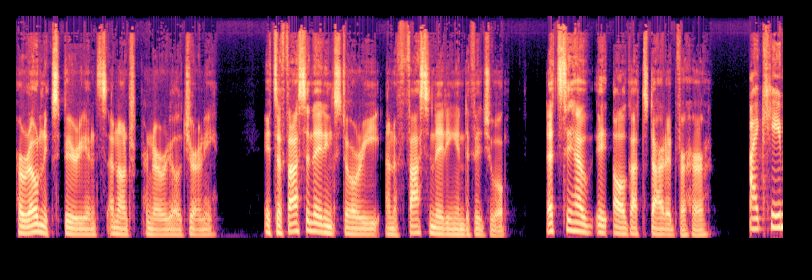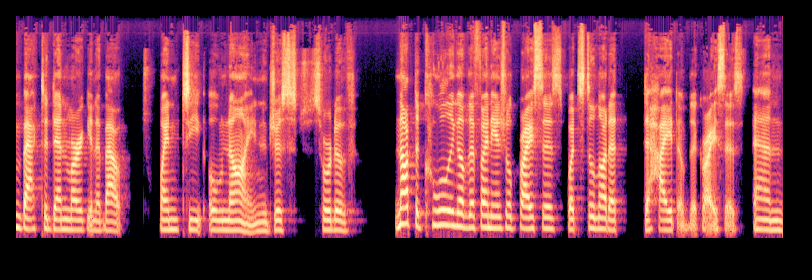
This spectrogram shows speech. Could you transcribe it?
her own experience and entrepreneurial journey. It's a fascinating story and a fascinating individual. Let's see how it all got started for her. I came back to Denmark in about 2009, just sort of not the cooling of the financial crisis, but still not at the height of the crisis. And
